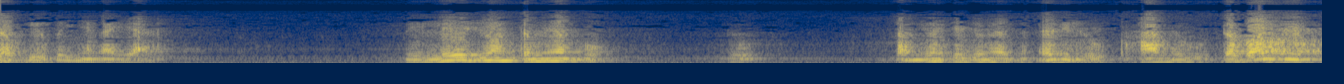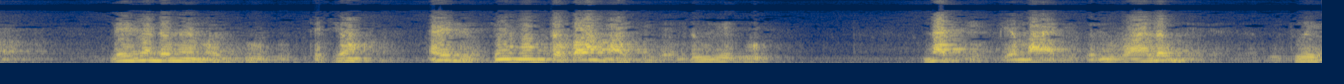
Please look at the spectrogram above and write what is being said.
တော့ပြုပညာကရတယ် ဒီလေးကျွန်းတမျက်ကိုတံကျွန်းကျေကျွန်းနဲ့အဲ့ဒီလိုဟာမျိုးတပေါင်းနဲ့လေးကျွန်းတမျက်ကိုကူတကျွန်းအဲ့ဒီကျွန်းကျွန်းတပေါင်းမှာရှိတဲ့လူတွေကိုနတ်တွေပြမတွေဘယ်လိုပါလုပ်နေလဲဆိုတော့တွေး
